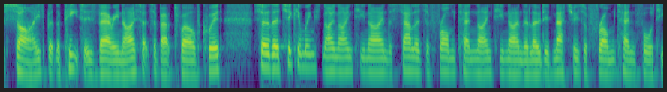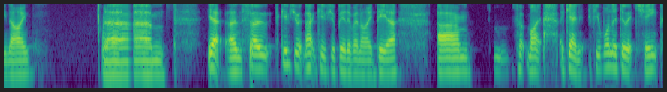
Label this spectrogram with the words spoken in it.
size, but the pizza is very nice. That's about twelve quid. So the chicken wings nine ninety nine. The salads are from ten ninety nine. The loaded nachos are from ten forty nine. Um, yeah, and so it gives you that gives you a bit of an idea. Um, but my again, if you want to do it cheap,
